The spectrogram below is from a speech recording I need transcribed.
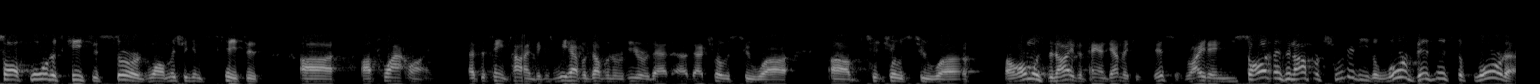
saw Florida's cases surge while Michigan's cases uh, uh, flatline at the same time because we have a governor here that uh, that chose to uh, uh, chose to uh, almost deny the pandemic existed, right? And you saw it as an opportunity to lure business to Florida.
